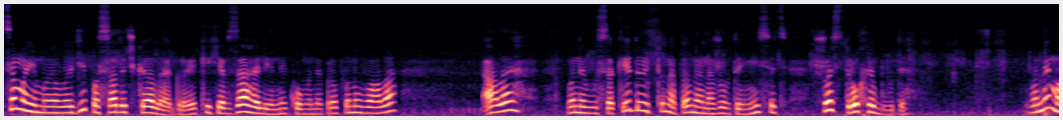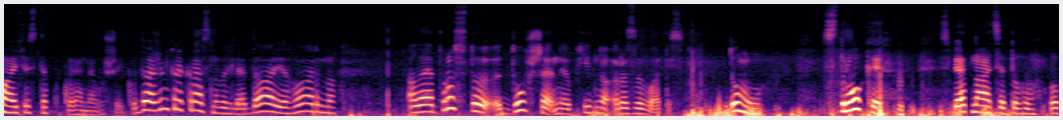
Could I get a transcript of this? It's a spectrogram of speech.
Це мої молоді посадочки Алегро, яких я взагалі нікому не пропонувала. Але вони вуса кидають, то, напевно, на жовтий місяць щось трохи буде. Вони мають ось таку кореневу шийку. Да, він прекрасно виглядає, гарно, але просто довше необхідно розвиватись. Тому строки з 15 по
